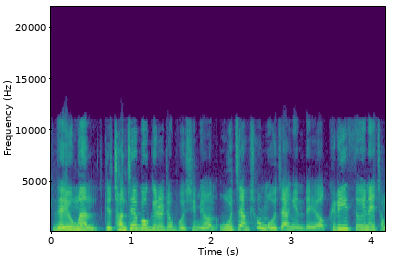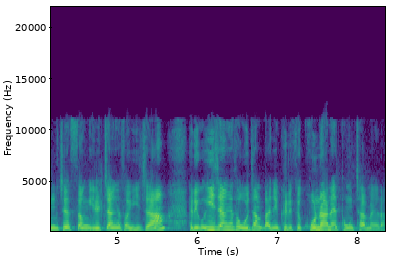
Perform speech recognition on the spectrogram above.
내용은 그 전체 보기를 좀 보시면 5장 총 5장인데요. 그리스도인의 정체성 1장에서 2장 그리고 2장에서 5장까지 그리스도 고난에 동참해라.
